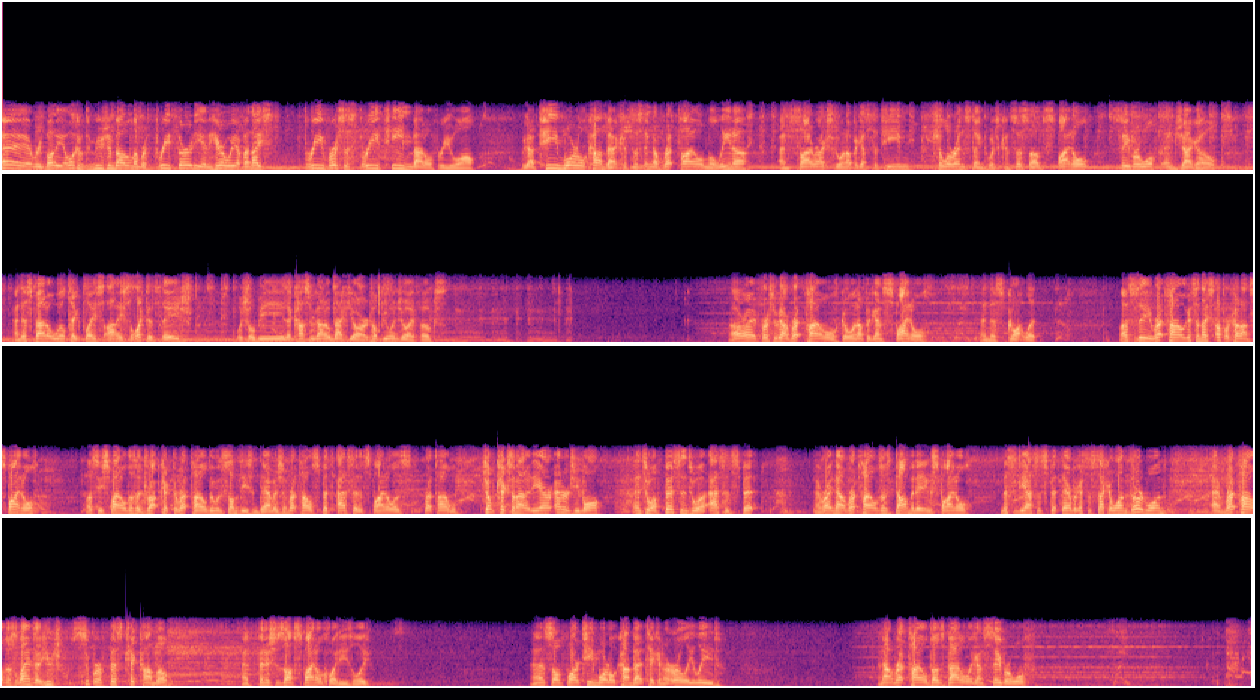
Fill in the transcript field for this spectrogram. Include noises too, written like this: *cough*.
Hey everybody, and welcome to Mugen Battle number 330, and here we have a nice 3 versus 3 team battle for you all. We got Team Mortal Kombat consisting of Reptile, Mileena, and Cyrax going up against the Team Killer Instinct, which consists of Spinal, Sabrewulf, and Jago. And this battle will take place on a selected stage, which will be the Kasugano Backyard. Hope you enjoy, folks. Alright, first we got Reptile going up against Spinal in this gauntlet. Let's see, Reptile gets a nice uppercut on Spinal. Let's see, Spinal does a drop kick to Reptile, doing some decent damage, and Reptile spits acid at Spinal as Reptile jump kicks him out of the air, energy ball, into a fist, into an acid spit. And right now, Reptile just dominating Spinal. Misses the acid spit there, but gets the second one, third one, and Reptile just lands a huge super fist kick combo and finishes off Spinal quite easily. And so far, Team Mortal Kombat taking an early lead. And now Reptile does battle against Sabrewulf.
